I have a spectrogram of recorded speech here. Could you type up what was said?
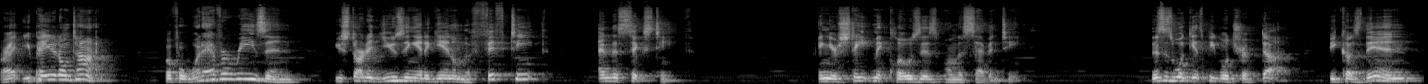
right? You paid it on time. But for whatever reason, you started using it again on the 15th and the 16th, and your statement closes on the 17th. This is what gets people tripped up because then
